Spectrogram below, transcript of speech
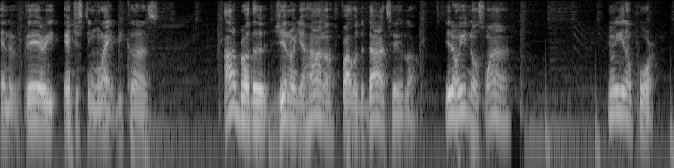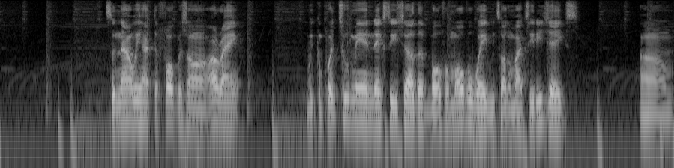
in a very interesting light because our brother General Yahanna followed the dietary law. He don't eat no swine. He don't eat no pork. So now we have to focus on all right. We can put two men next to each other, both of them overweight. We're talking about TD Jakes. Um,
